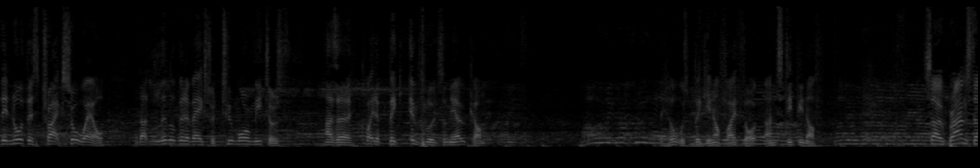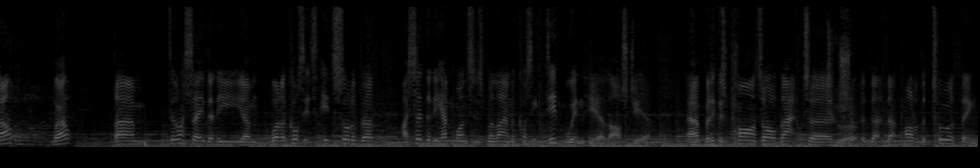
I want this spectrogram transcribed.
they know this track so well that little bit of extra, two more meters, has a quite a big influence on the outcome. The hill was big enough, I thought, and steep enough. So Brandsdal, well, um, did I say that he? Um, well, of course, it's it's sort of. Uh, I said that he hadn't won since Milan. Of course, he did win here last year, uh, but it was part of that, uh, tr- that that part of the tour thing.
